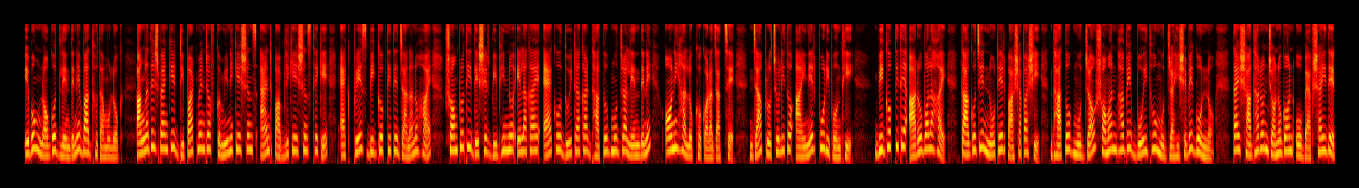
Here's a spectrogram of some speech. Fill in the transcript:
এবং নগদ লেনদেনে বাধ্যতামূলক। বাংলাদেশ ব্যাংকের department of communications and publications থেকে এক প্রেস বিজ্ঞপ্তিতে জানানো হয়, সম্প্রতি দেশের বিভিন্ন এলাকায় এক ও দুই টাকার ধাতব মুদ্রা লেনদেনে অনীহা লক্ষ্য করা যাচ্ছে, যা প্রচলিত আইনের পরিপন্থী। বিজ্ঞপ্তিতে আরও বলা হয় কাগজের নোটের পাশাপাশি ধাতব মুদ্রাও সমানভাবে বৈধ মুদ্রা হিসেবে গণ্য। তাই সাধারণ জনগণ ও ব্যবসায়ীদের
